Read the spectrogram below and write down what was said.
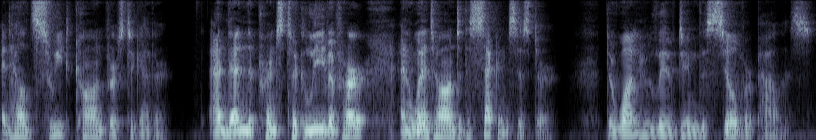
and held sweet converse together. And then the prince took leave of her, and went on to the second sister, the one who lived in the silver palace.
